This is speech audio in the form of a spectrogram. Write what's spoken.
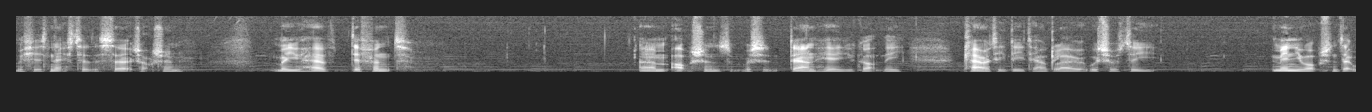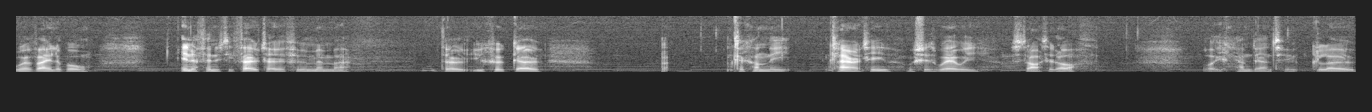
which is next to the search option, where you have different um, options, which is down here you've got the clarity detail glow, which was the menu options that were available in Affinity Photo, if you remember. So you could go uh, click on the clarity, which is where we started off, or you can come down to glow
